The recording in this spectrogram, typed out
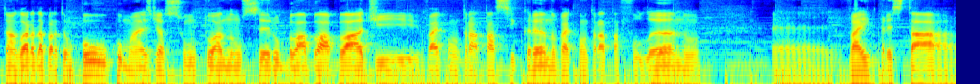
Então agora dá para ter um pouco mais de assunto a não ser o blá blá blá de vai contratar cicrano, vai contratar fulano, é, vai emprestar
